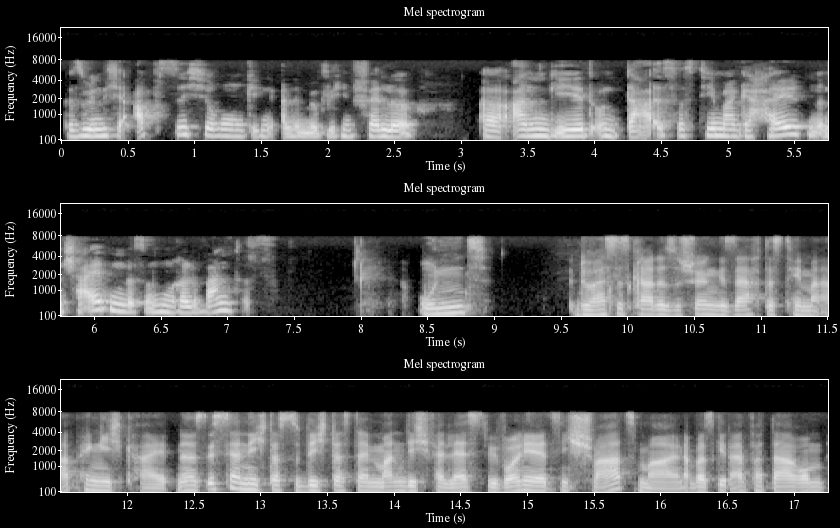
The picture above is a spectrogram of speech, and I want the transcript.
persönliche Absicherung gegen alle möglichen Fälle äh, angeht. Und da ist das Thema Gehalt ein entscheidendes und ein relevantes. Und Du hast es gerade so schön gesagt, das Thema Abhängigkeit. Ne? Es ist ja nicht, dass du dich, dass dein Mann dich verlässt. Wir wollen ja jetzt nicht schwarz malen, aber es geht einfach darum,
